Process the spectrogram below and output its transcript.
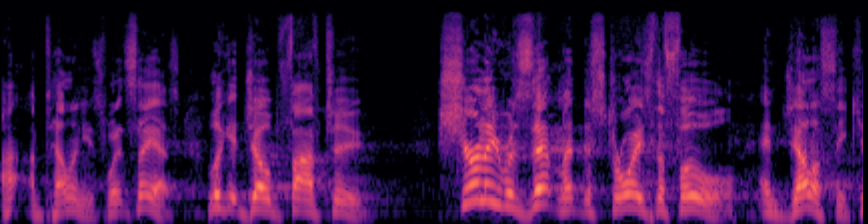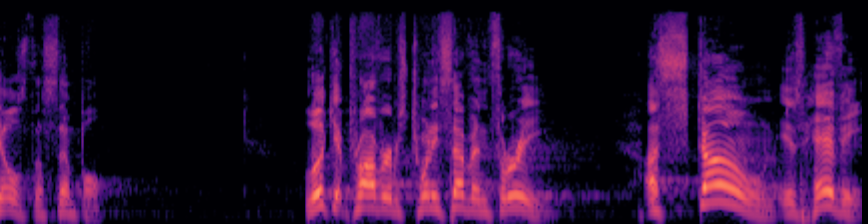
I, am telling you, it's what it says. Look at Job 5 2. Surely resentment destroys the fool, and jealousy kills the simple. Look at Proverbs 27 3. A stone is heavy,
